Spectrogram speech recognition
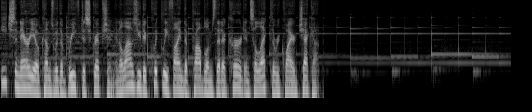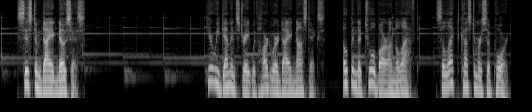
Each scenario comes with a brief description and allows you to quickly find the problems that occurred and select the required checkup. System diagnosis. Here we demonstrate with hardware diagnostics. Open the toolbar on the left. Select Customer Support.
